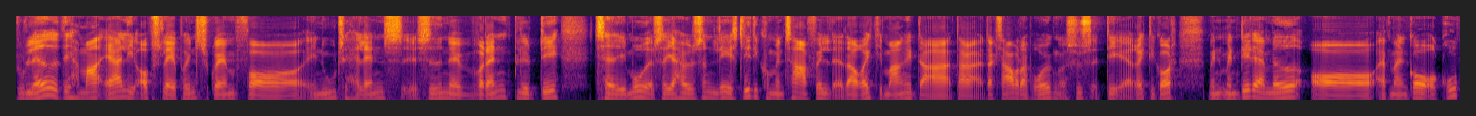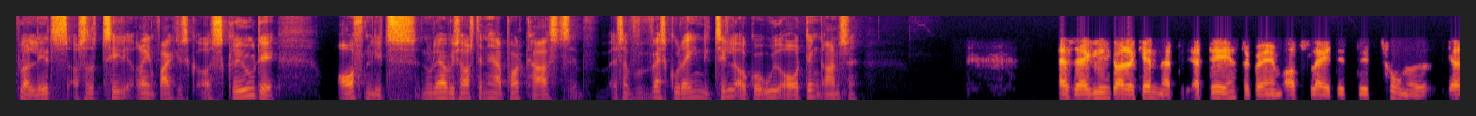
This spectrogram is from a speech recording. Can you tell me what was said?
Du lavede det her meget ærlige opslag på Instagram for en uge til halvanden øh, siden. Øh, hvordan blev det taget imod? Altså, jeg har jo sådan læst lidt i kommentarfeltet, at der er jo rigtig mange, der, der, der klapper dig på ryggen og synes, at det er rigtig godt. Men, men det der med, at, at man går og grubler lidt, og så til rent faktisk at skrive det offentligt. Nu laver vi så også den her podcast. Altså, hvad skulle der egentlig til at gå ud over den grænse? Altså, jeg kan lige godt erkende, at, at det Instagram-opslag, det, det tog noget. Jeg,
